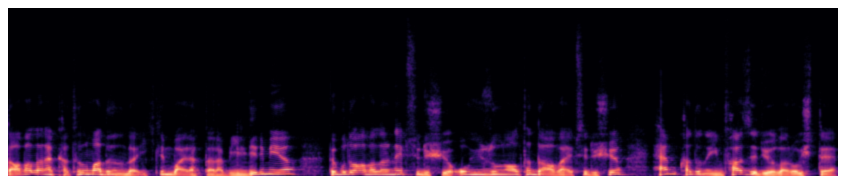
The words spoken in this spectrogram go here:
Davalara katılmadığını da iklim bayraklara bildirmiyor ve bu davaların hepsi düşüyor. O 116 dava hepsi düşüyor. Hem kadını infaz ediyorlar o işte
